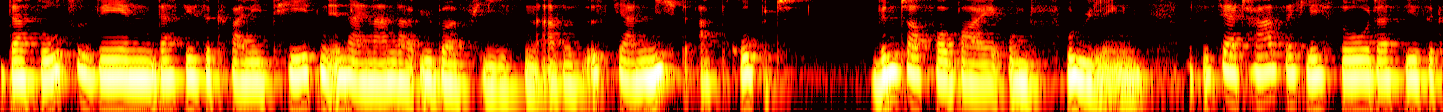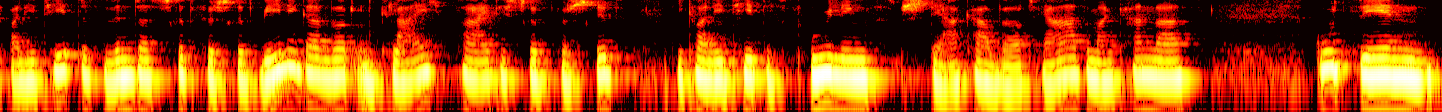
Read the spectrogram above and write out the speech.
das so zu sehen, dass diese Qualitäten ineinander überfließen. Also es ist ja nicht abrupt Winter vorbei und Frühling. Es ist ja tatsächlich so, dass diese Qualität des Winters Schritt für Schritt weniger wird und gleichzeitig Schritt für Schritt die Qualität des Frühlings stärker wird. Ja, also man kann das gut sehen,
